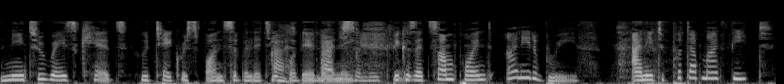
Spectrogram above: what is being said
need to raise kids who take responsibility uh, for their learning. Absolutely. Because at some point, I need to breathe. I need to put up my feet.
